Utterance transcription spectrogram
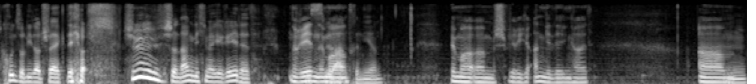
grundsolider Track, Digga. Schon lange nicht mehr geredet. Reden immer, antrainieren. immer ähm, schwierige Angelegenheit. Ähm, Mhm.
